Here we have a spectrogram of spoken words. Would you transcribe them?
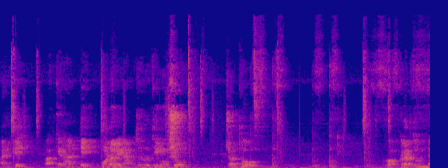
આ રીતે વાક્યના અંતે પૂર્ણ વિરામ જરૂરથી મૂકશું ચોથું વક્રતુંડ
